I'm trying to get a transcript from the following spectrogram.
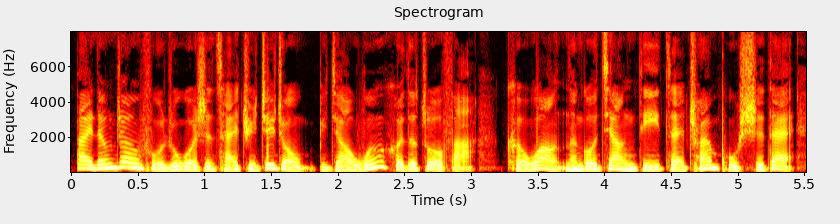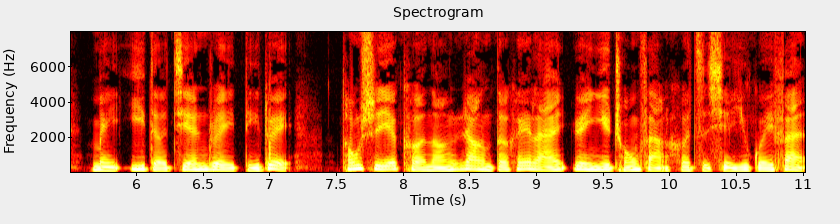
拜登政府如果是采取这种比较温和的做法，渴望能够降低在川普时代美伊的尖锐敌对。同时，也可能让德黑兰愿意重返核子协议规范。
